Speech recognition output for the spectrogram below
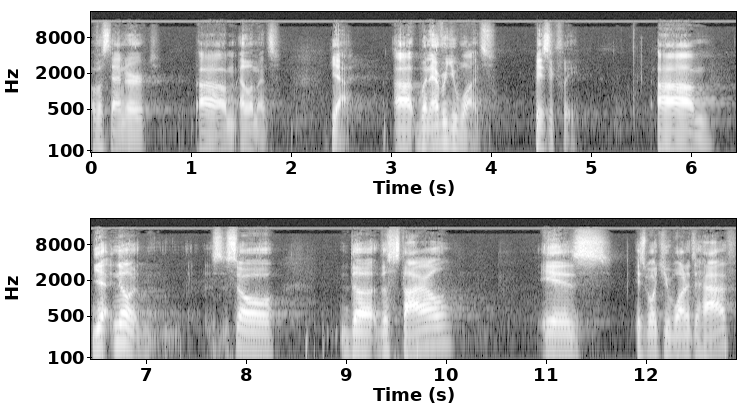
of a standard um, element? Yeah, uh, whenever you want, basically. Um, yeah, no, so the, the style is, is what you wanted to have.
